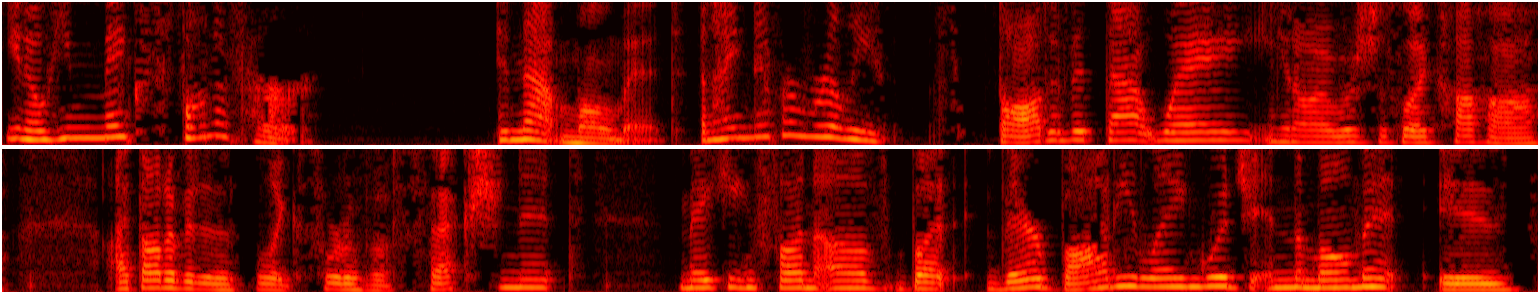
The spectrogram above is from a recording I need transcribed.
You know, he makes fun of her in that moment. And I never really thought of it that way. You know, I was just like, haha. I thought of it as like sort of affectionate making fun of, but their body language in the moment is,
